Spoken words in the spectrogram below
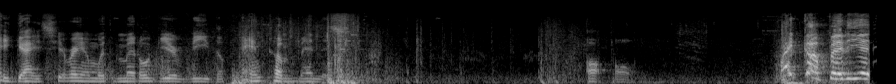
Hey guys, here I am with Metal Gear V, The Phantom Menace. Uh-oh. Wake up, idiot!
